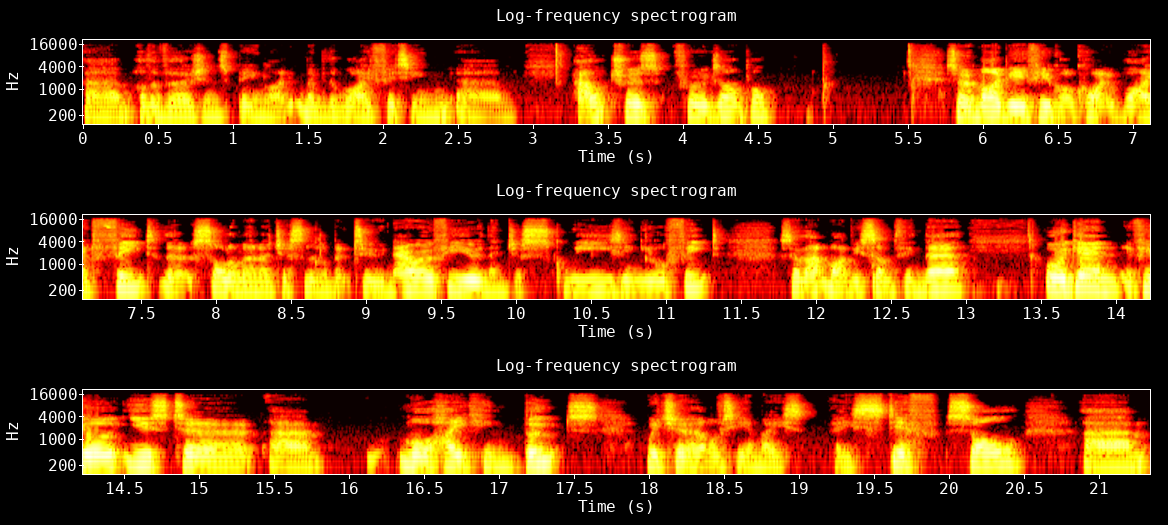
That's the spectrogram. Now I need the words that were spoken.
um, other versions being like maybe the wide fitting um, Altras, for example. So it might be if you've got quite wide feet that Salomon are just a little bit too narrow for you and then just squeezing your feet. So that might be something there. Or again, if you're used to um, more hiking boots, which are obviously a, a stiff sole, um,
